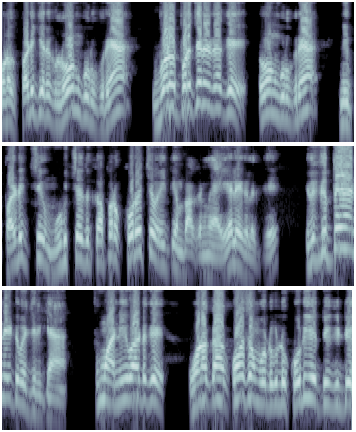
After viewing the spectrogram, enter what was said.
உனக்கு படிக்கிறதுக்கு லோன் கொடுக்குறேன். இவ்வளவு பிரச்சனை இருக்கு லோன் கொடுக்குறேன். நீ படிச்சு முடிச்சதுக்கு அப்புறம் குறைச்ச வைத்தியம் பார்க்கணுமே ஏழைகளுக்கு. இதுக்குத்தான் நீட்டு வச்சிருக்கேன். சும்மா நீ வாட்டுக்கு உனக்கா கோஷம் போட்டுக்கிட்டு கொடியை தூக்கிட்டு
